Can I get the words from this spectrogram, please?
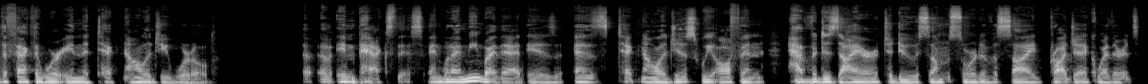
the fact that we're in the technology world uh, uh, impacts this. And what i mean by that is as technologists we often have a desire to do some sort of a side project whether it's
